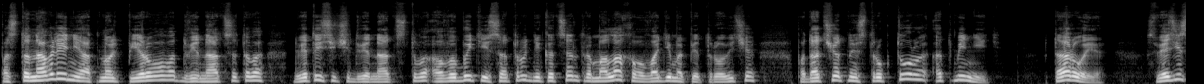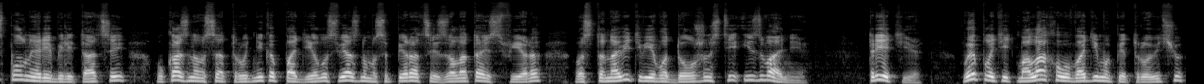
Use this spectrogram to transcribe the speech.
Постановление от 01.12.2012 о выбытии сотрудника Центра Малахова Вадима Петровича под отчетные структуры отменить. Второе. В связи с полной реабилитацией указанного сотрудника по делу, связанному с операцией «Золотая сфера», восстановить в его должности и звании. Третье. Выплатить Малахову Вадиму Петровичу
